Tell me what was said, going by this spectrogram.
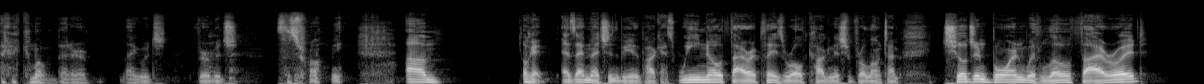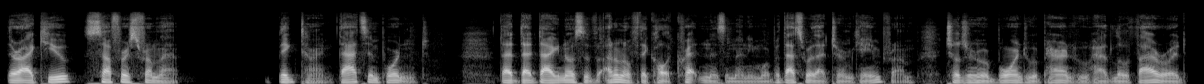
I come up with better language, verbiage. What's wrong with me? Um, okay, as I mentioned at the beginning of the podcast, we know thyroid plays a role in cognition for a long time. Children born with low thyroid, their IQ suffers from that big time. That's important. that that diagnosis of I don't know if they call it cretinism anymore, but that's where that term came from. Children who were born to a parent who had low thyroid,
